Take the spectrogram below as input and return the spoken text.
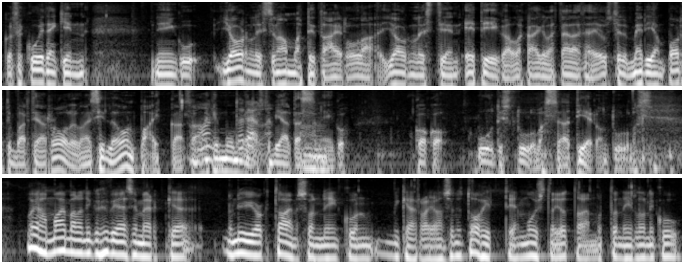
koska kuitenkin niin kuin journalistin ammattitaidolla, journalistien etiikalla, kaikilla tällaisella, just sillä median portinvartijan roolilla, niin sille on paikkaansa On, ainakin mun todella. mielestä vielä tässä niin kuin koko uutistulvassa ja tiedon tulvassa. On ihan maailmalla niin hyviä esimerkkejä. No New York Times on, niin kuin, mikä rajan se nyt ohitti, en muista jotain, mutta niillä on niin kuin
